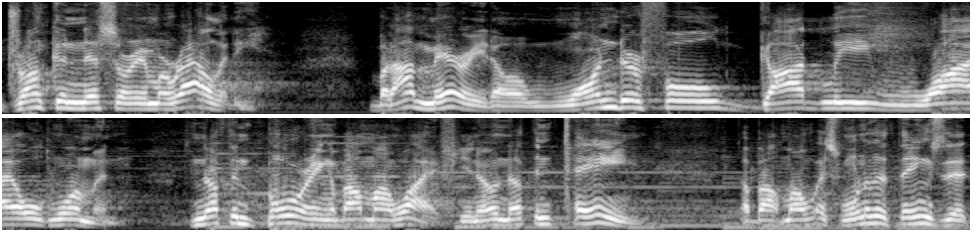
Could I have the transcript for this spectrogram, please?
drunkenness or immorality, but I married a wonderful, godly, wild woman. There's nothing boring about my wife, you know, nothing tame about my wife. It's one of the things that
